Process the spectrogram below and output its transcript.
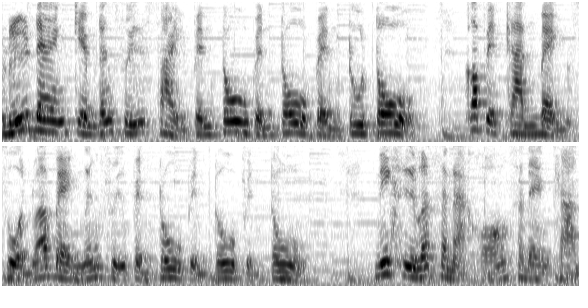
หรือแดงเก็บหนังสือใส่เป็นตู้เป็นตู้เป็นตู้ตู้ก็เป็นการแบ่งส่วนว่าแบ่งหนังสือเป็นตู้เป็นตู้เป็นตู้ นี่คือลักษณะของแสดงการ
